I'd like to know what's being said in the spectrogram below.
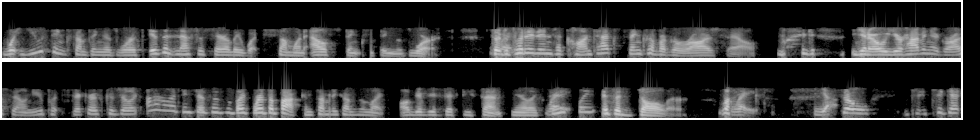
what you think something is worth isn't necessarily what someone else thinks something is worth. So Right. to put it into context, think of a garage sale. Like, you know, you're having a garage sale and you put stickers because you're like, I don't know, I think this is like worth a buck, and somebody comes in like, I'll give you fifty cents, and you're like, Right. it's a dollar. Like, right yeah So to, to get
